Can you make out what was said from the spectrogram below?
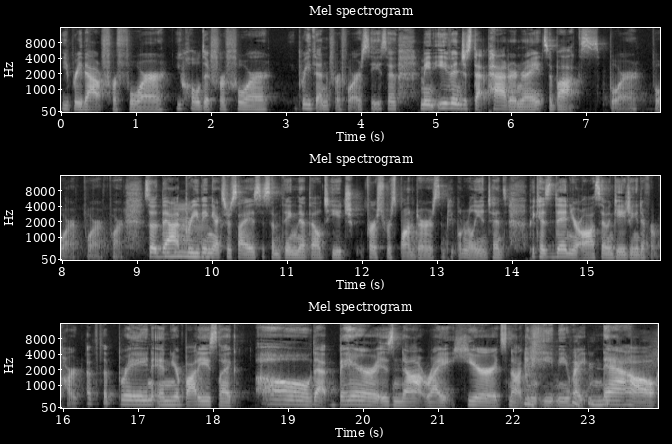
you breathe out for four, you hold it for four, breathe in for four. See, so I mean, even just that pattern, right? So box four, four, four, four. So that mm. breathing exercise is something that they'll teach first responders and people in really intense because then you're also engaging a different part of the brain and your body's like, oh, that bear is not right here. It's not going to eat me right now.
